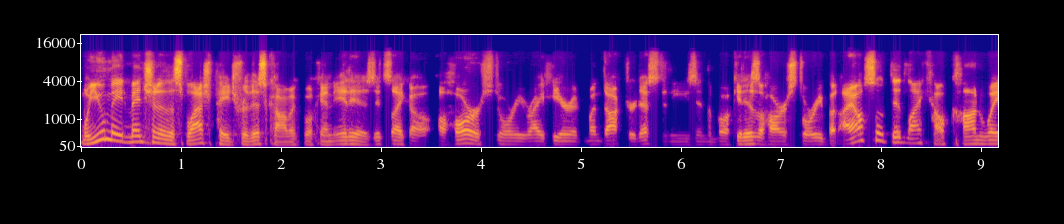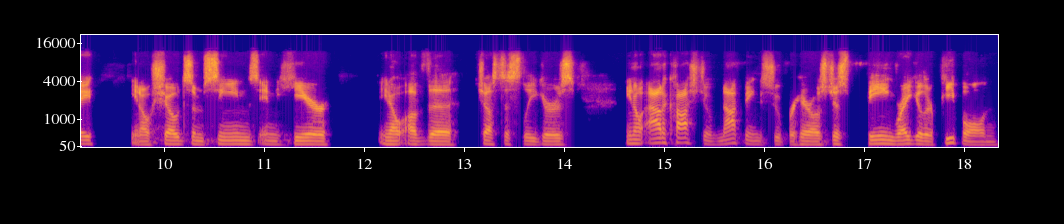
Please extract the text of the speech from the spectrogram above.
Well, you made mention of the splash page for this comic book, and it is. It's like a, a horror story right here. And when Dr. Destiny's in the book, it is a horror story. But I also did like how Conway, you know, showed some scenes in here, you know, of the Justice Leaguers, you know, out of costume, not being superheroes, just being regular people and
